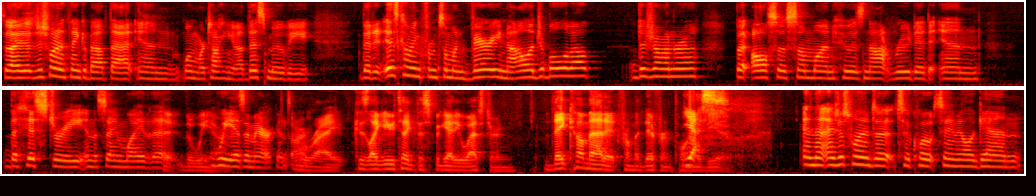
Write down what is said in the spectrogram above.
So I just want to think about that in when we're talking about this movie. that it is coming from someone very knowledgeable about the genre, but also someone who is not rooted in the history in the same way that, that we we as Americans are. Right. Because, like, you take the spaghetti western, they come at it from a different point Yes. of view. And then I just wanted to, to quote Samuel again.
